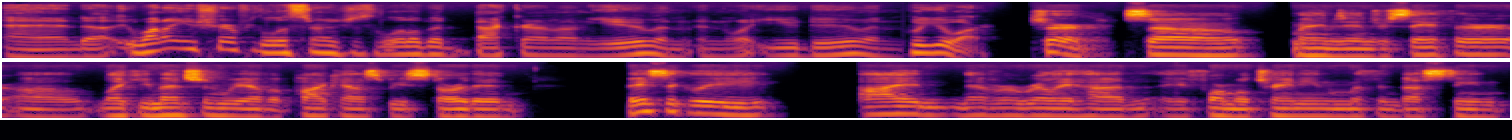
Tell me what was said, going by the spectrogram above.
And uh, why don't you share for the listeners just a little bit background on you and, and what you do and who you are? Sure. So my name is Andrew Sather. Uh, like you mentioned, we have a podcast we started. Basically, I never really had a formal training with investing.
